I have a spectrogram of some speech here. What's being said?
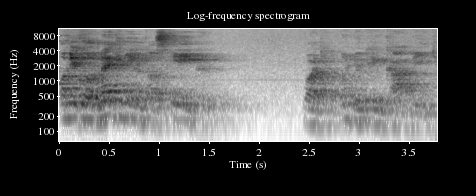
Amikor megnyílt az ég, vagy mondjuk inkább így,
